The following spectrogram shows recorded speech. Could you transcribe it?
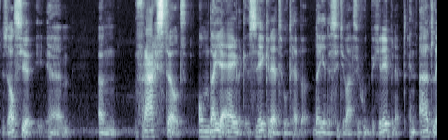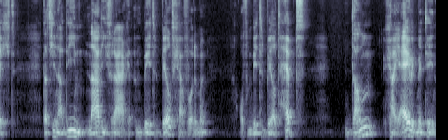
Dus als je ehm, een vraag stelt omdat je eigenlijk zekerheid wilt hebben dat je de situatie goed begrepen hebt en uitlegt dat je nadien, na die vragen, een beter beeld gaat vormen, of een beter beeld hebt, dan ga je eigenlijk meteen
